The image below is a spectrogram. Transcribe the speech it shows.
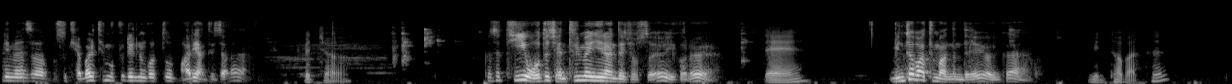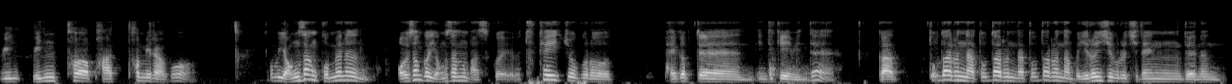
면서 무슨 개발팀을 꾸리는 것도 말이 안 되잖아. 그죠? 그래서 The Odd Gentlemen이라는 데 줬어요 이거를 네. Winterbottom 만든 데요 여기가 Winterbottom? 윈, Winterbottom이라고 뭐 영상 보면은 어디선가 영상은 봤을 거예요 2K 쪽으로 배급된 인디 게임인데 그러니까 또 다른 나 또 다른 나 또 다른 나 뭐 이런 식으로 진행되는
